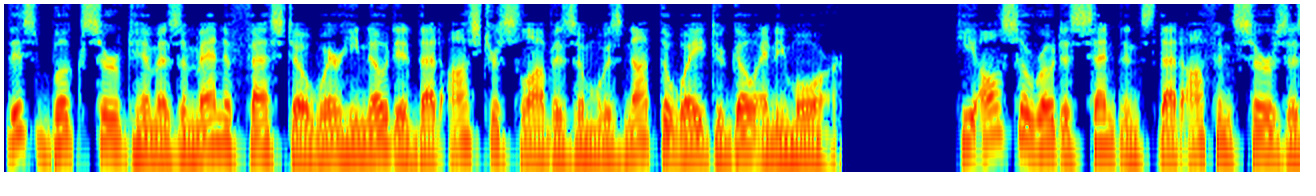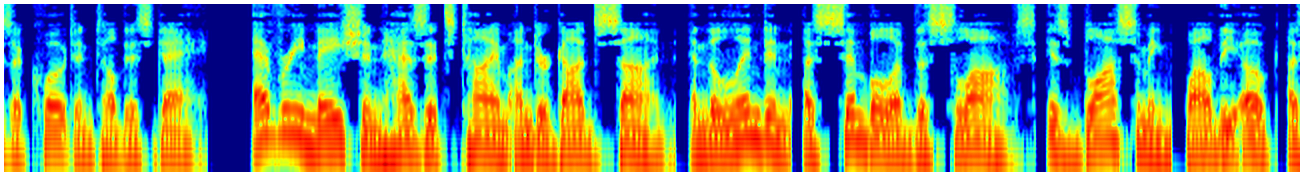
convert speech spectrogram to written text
This book served him as a manifesto where he noted that Austroslavism was not the way to go anymore. He also wrote a sentence that often serves as a quote until this day. Every nation has its time under God's sun, and the linden a symbol of the Slavs is blossoming, while the oak a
